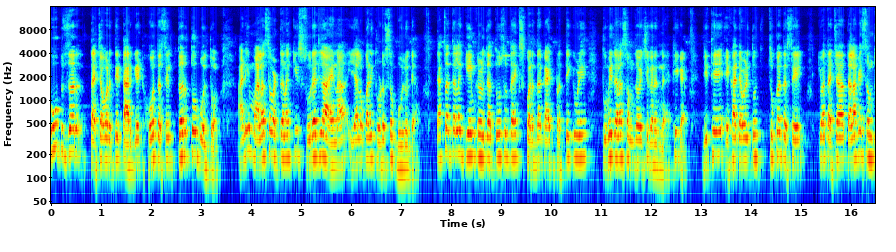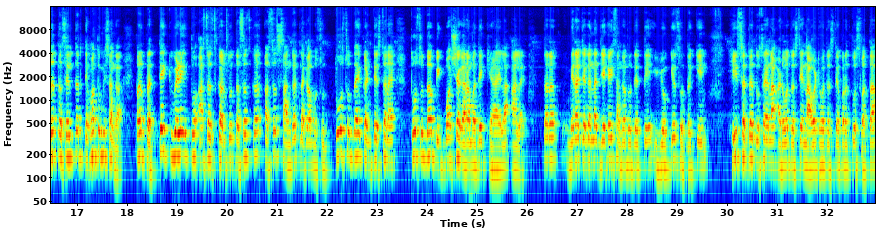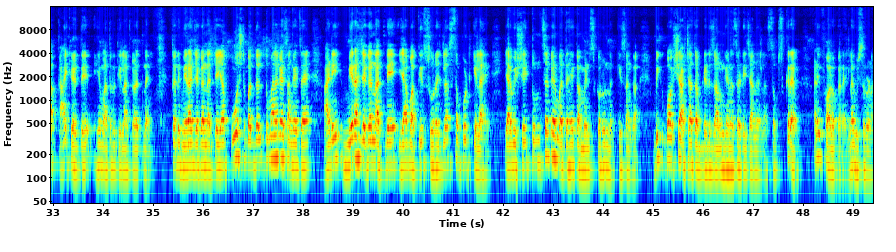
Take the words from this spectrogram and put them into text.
खूप जर त्याच्यावरती टार्गेट होत असेल तर तो बोलतो. आणि मला असं वाटतं ना की सूरजला आहे ना या लोकांनी थोडंसं बोलू द्या. त्याचा त्याला गेम खेळू द्या. तो सुद्धा एक स्पर्धक आहे. प्रत्येक वेळी तुम्ही त्याला समजवायची गरज नाही. ठीक आहे? जिथे एखाद्या वेळी तो चुकत असेल किंवा त्याच्या त्याला काही समजत नसेल तर तेव्हा तुम्ही सांगा. पण प्रत्येक वेळी तो असंच करतो तसंच कर असंच सांगत नका बसू. तो सुद्धा एक कंटेस्टंट आहे. तो सुद्धा बिग बॉसच्या घरामध्ये खेळायला आलाय. तर मीरा जगन्नाथ जे काही सांगत होते ते योग्यच होतं की ही सतत दुसऱ्यांना अडवत असते नावं ठेवत असते परंतु स्वतः काय खेळते हे मात्र तिला कळत नाही. तर मीरा जगन्नाथच्या या पोस्टबद्दल तुम्हाला काय सांगायचं आहे? आणि मीरा जगन्नाथने या बाबतीत सूरजला सपोर्ट केला आहे. याविषयी तुमचं काय मत आहे कमेंट्स करून नक्की सांगा. बिग बॉसच्या अशाच अपडेट जाणून घेण्यासाठी चॅनलला सबस्क्राईब आणि फॉलो करायला विसरू नका.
